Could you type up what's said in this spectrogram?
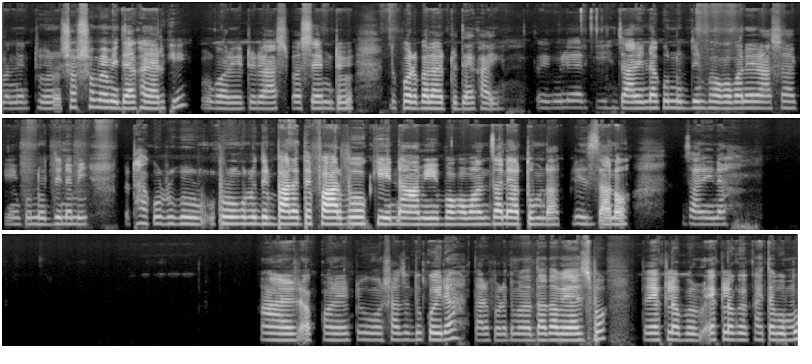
মানে একটু সবসময় আমি দেখাই আর কি ঘরে একটু আশপাশে আমি একটু দুপুরবেলা একটু দেখাই। তো এগুলি আর কি জানি না কোনো দিন ভগবানের আশা কি কোনো দিন আমি ঠাকুর কোনো কোনো দিন বানাতে পারব কি না, আমি ভগবান জানে আর তোমরা প্লিজ জানো। জানি না। আর ওখানে একটু সাজুদু কইরা তারপরে তোমাদের দাদাভাই আসব। তো এক লগ এক লগে খাইতে বমু।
